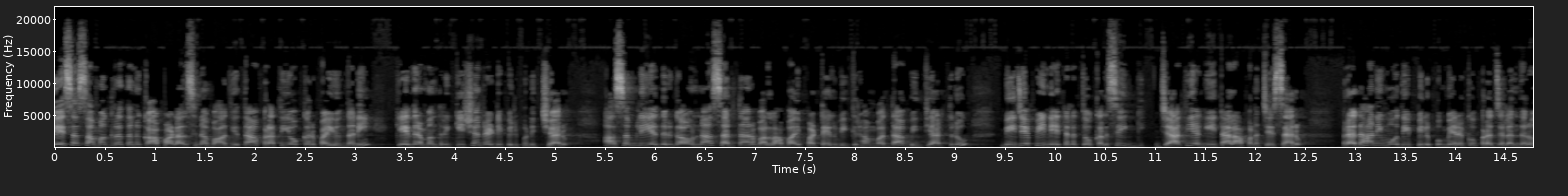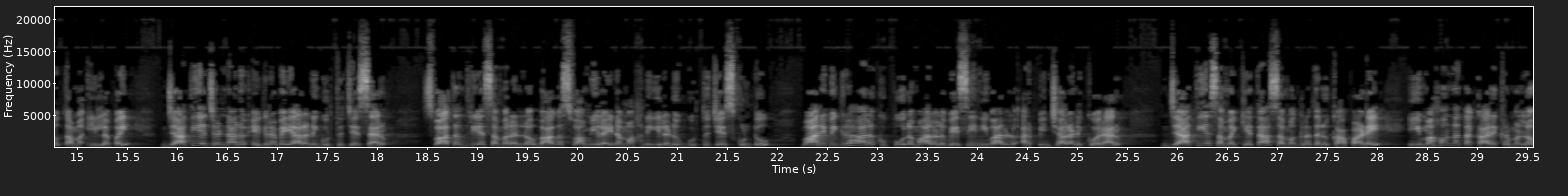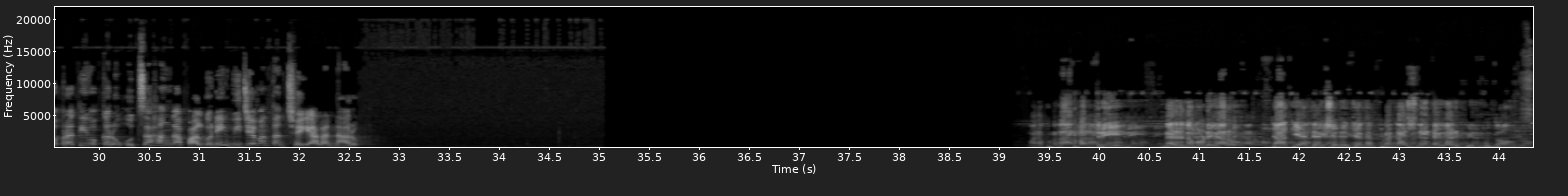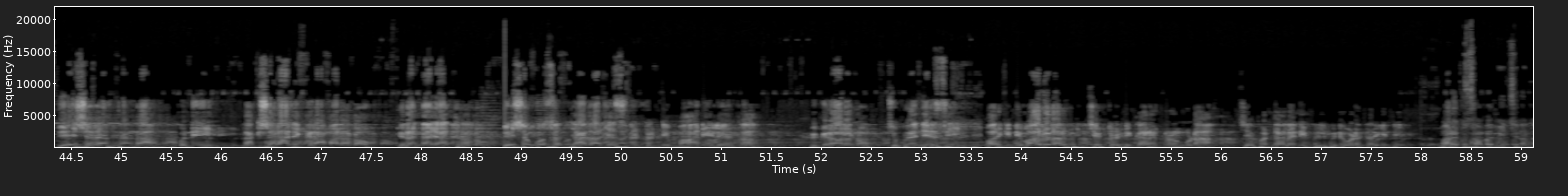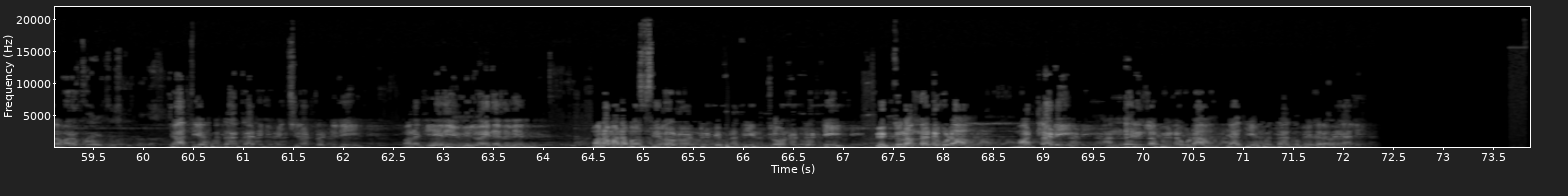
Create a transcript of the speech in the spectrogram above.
దేశ సమగ్రతను కాపాడాల్సిన బాధ్యత ప్రతి ఒక్కరిపై ఉందని కేంద్ర మంత్రి కిషన్ రెడ్డి పిలుపునిచ్చారు. అసెంబ్లీ ఎదురుగా ఉన్న సర్దార్ వల్లభాయ్ పటేల్ విగ్రహం వద్ద విద్యార్థులు బీజేపీ నేతలతో కలిసి జాతీయ గీతాలాపన చేశారు. ప్రధాని మోదీ పిలుపు మేరకు ప్రజలందరూ తమ ఇళ్ళపై జాతీయ జెండాను ఎగరవేయాలని గుర్తు చేశారు. స్వాతంత్ర్య సమరంలో భాగస్వామ్యులైన మహనీయులను గుర్తు చేసుకుంటూ వారి విగ్రహాలకు పూలమాలలు వేసి నివాళులు అర్పించాలని కోరారు. జాతీయ సమైక్యత సమగ్రతను కాపాడే ఈ మహోన్నత కార్యక్రమంలో ప్రతి ఒక్కరూ ఉత్సాహంగా పాల్గొని విజయవంతం చేయాలన్నారు. మన ప్రధానమంత్రి నరేంద్ర మోడీ గారు జాతీయ అధ్యక్షులు జగత్ ప్రకాష్ నడ్డా గారి పిలుపుతో దేశవ్యాప్తంగా కొన్ని లక్షలాది గ్రామాలలో తిరంగా యాత్రలు దేశం కోసం త్యాగాలు చేసినటువంటి మహనీయుల యొక్క విగ్రహాలను శుభ్రం చేసి వారికి నివాళులు అర్పించేటువంటి కార్యక్రమం కూడా చేపట్టాలని పిలుపునివ్వడం జరిగింది. మనకు సంబంధించినంత వరకు జాతీయ పతాకానికి మించినటువంటిది మనకు ఏది విలువైనది లేదు. మన మన బస్తీలో ఉన్నటువంటి ప్రతి ఇంట్లో ఉన్నటువంటి వ్యక్తులందరినీ కూడా మాట్లాడి అందరి ఇళ్ళ కూడా జాతీయ పతాకం ఎగరవేయాలి.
